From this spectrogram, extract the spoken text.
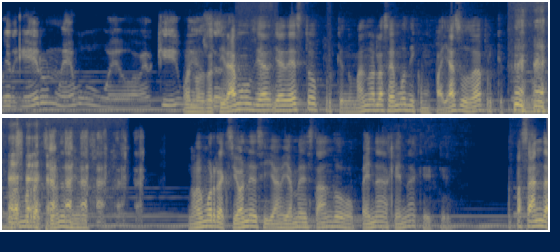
Verguero nuevo, güey. A ver qué, güey. Bueno, nos o sea, retiramos ya, ya de esto porque nomás no lo hacemos ni como payasos, ¿verdad? Porque pues, no, no vemos reacciones, señores. No vemos reacciones y ya, ya me está dando pena ajena. que que- ¿Qué está pasando?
